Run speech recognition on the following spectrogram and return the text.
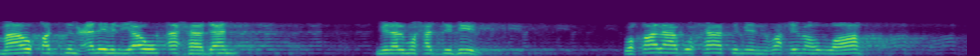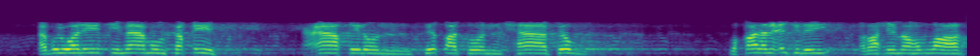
ما أقدم عليه اليوم أحدا. من المحدثين. وقال أبو حاتم رحمه الله أبو الوليد إمام فقيه عاقل ثقة حافظ. وقال العجلي رحمه الله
